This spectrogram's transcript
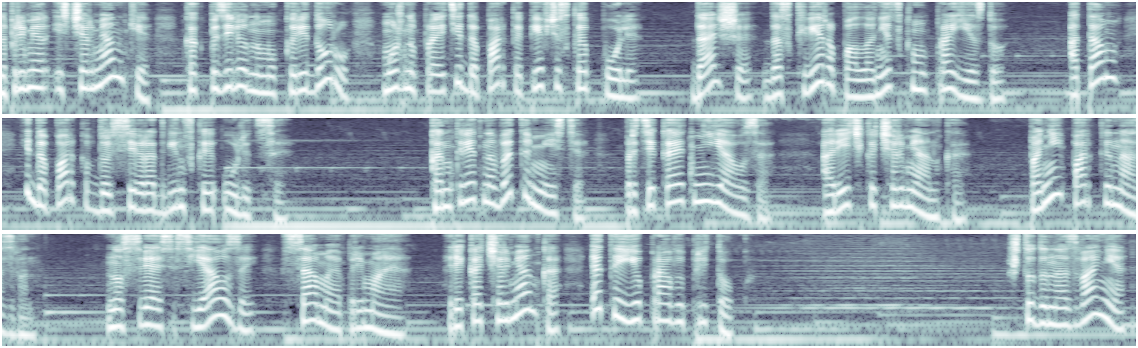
Например, из Чермянки, как по зеленому коридору, можно пройти до парка Певческое поле, дальше до сквера по Аланецкому проезду, а там и до парка вдоль Северодвинской улицы. Конкретно в этом месте протекает не Яуза, а речка Чермянка. По ней парк и назван. Но связь с Яузой самая прямая. Река Чермянка – это ее правый приток. Что до названия,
